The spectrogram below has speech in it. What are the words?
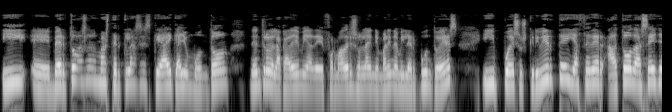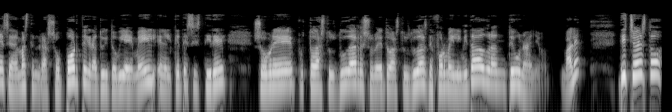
y eh, ver todas las masterclasses que hay, que hay un montón dentro de la Academia de Formadores Online en marinamiller.es y puedes suscribirte y acceder a todas ellas y además tendrás soporte gratuito vía email en el que te asistiré sobre pues, todas tus dudas, resolveré todas tus dudas de forma ilimitada durante un año, ¿vale? Dicho esto,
